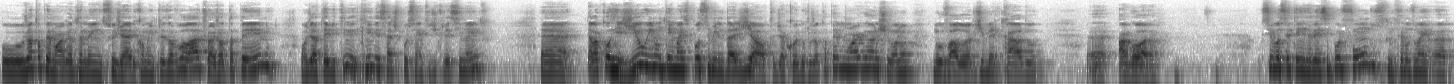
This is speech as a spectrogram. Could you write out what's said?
o JP Morgan também sugere como empresa volátil a JPM, onde ela teve 37% de crescimento. É, ela corrigiu e não tem mais possibilidade de alta. De acordo com o JP Morgan, ela chegou no, no valor de mercado é, agora. Se você tem interesse por fundos, temos uma, é,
